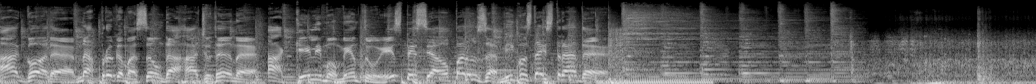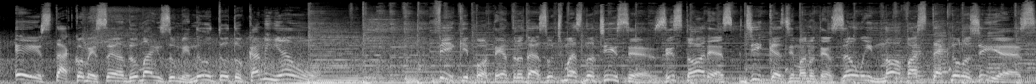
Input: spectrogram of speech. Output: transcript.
Agora, na programação da Rádio Dana, aquele momento especial para os amigos da estrada. Está começando mais um minuto do caminhão. Fique por dentro das últimas notícias, histórias, dicas de manutenção e novas tecnologias.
